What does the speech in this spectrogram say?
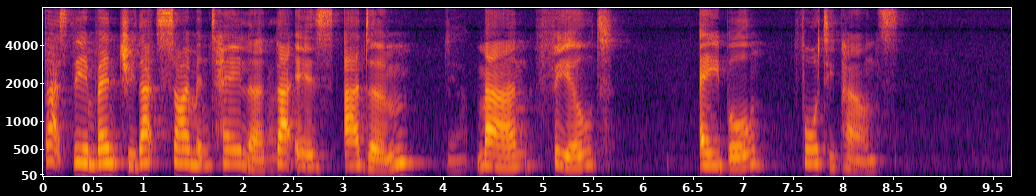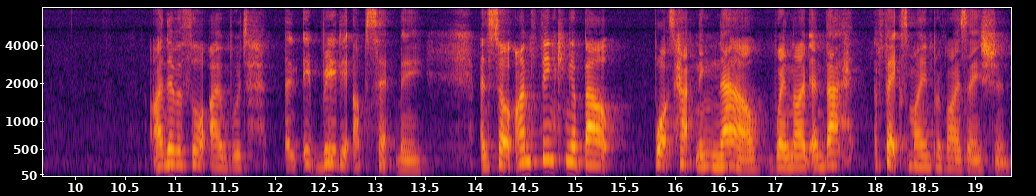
that's the inventory, that's Simon Taylor, right. that is Adam, yeah. man, field, Abel, 40 pounds. I never thought I would, it really upset me. And so I'm thinking about what's happening now when I, and that affects my improvisation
